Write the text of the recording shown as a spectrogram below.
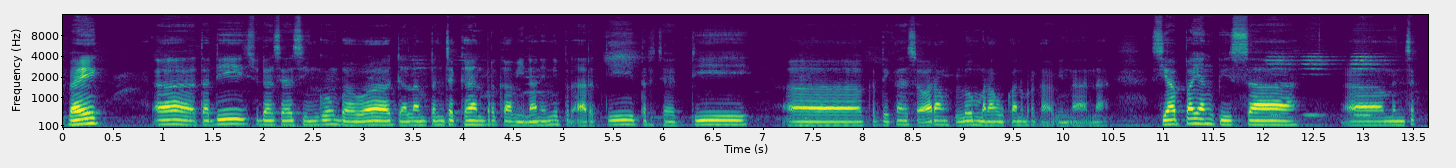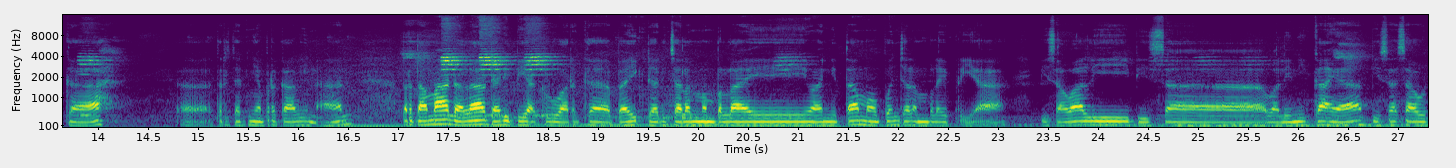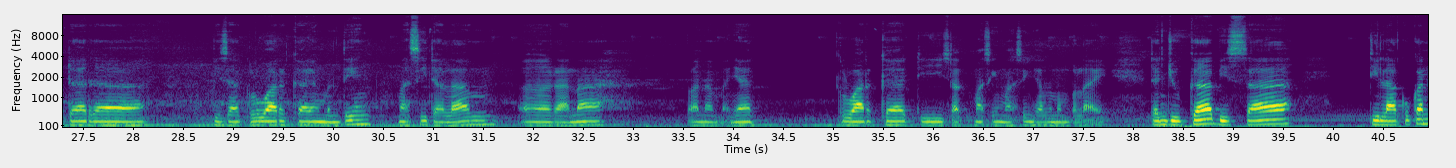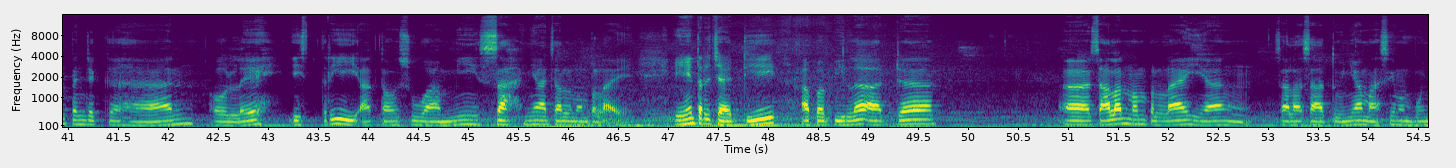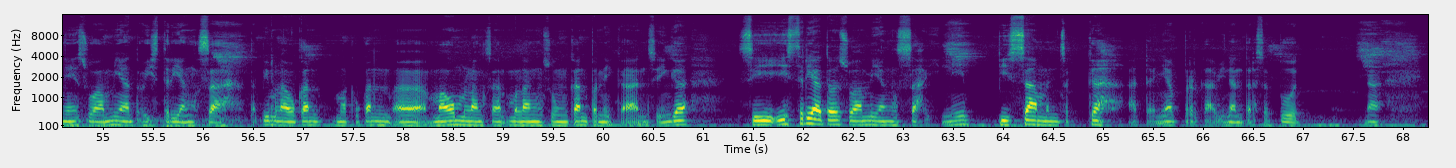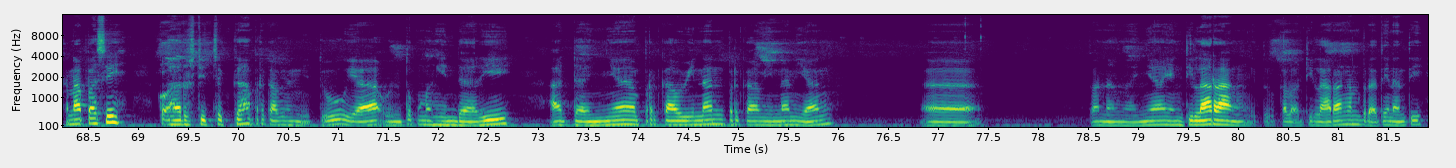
Baik, uh, tadi sudah saya singgung bahwa dalam pencegahan perkawinan ini berarti terjadi uh, ketika seorang belum melakukan perkawinan. Nah, siapa yang bisa uh, mencegah uh, terjadinya perkawinan pertama adalah dari pihak keluarga baik dari calon mempelai wanita maupun calon mempelai pria. Bisa wali bisa wali nikah ya bisa saudara bisa keluarga. Yang penting masih dalam uh, ranah apa namanya keluarga di masing-masing calon mempelai. Dan juga bisa dilakukan pencegahan oleh istri atau suami sahnya calon mempelai. Ini terjadi apabila ada uh, calon mempelai yang salah satunya masih mempunyai suami atau istri yang sah, tapi melakukan melakukan uh, mau melangsung, melangsungkan pernikahan sehingga si istri atau suami yang sah ini bisa mencegah adanya perkawinan tersebut. Nah, kenapa sih kok harus dicegah perkawinan itu ya untuk menghindari adanya perkawinan-perkawinan yang eh, apa namanya yang dilarang itu kalau dilarang kan berarti nanti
